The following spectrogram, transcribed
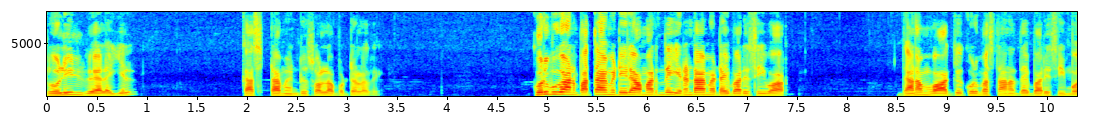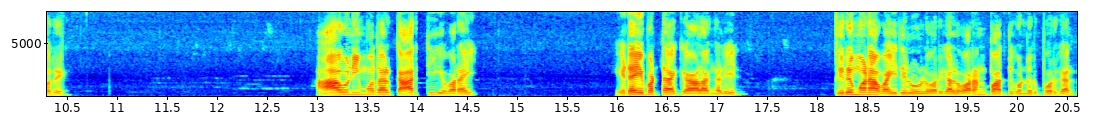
தொழில் வேலையில் கஷ்டம் என்று சொல்லப்பட்டுள்ளது. குருபுகான் பத்தாம் வீட்டில் அமர்ந்து இரண்டாம் வீட்டை பாரி செய்வார். தனம் வாக்கு குடும்பஸ்தானத்தை பாரி செய்யும்போது ஆவணி முதல் கார்த்திகை வரை இடைப்பட்ட காலங்களில் திருமண வயதில் உள்ளவர்கள் வரன் பார்த்து கொண்டிருப்பவர்கள்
